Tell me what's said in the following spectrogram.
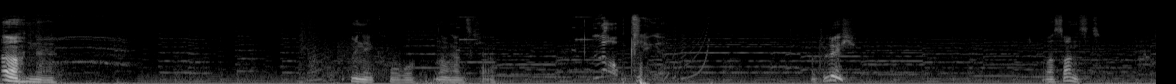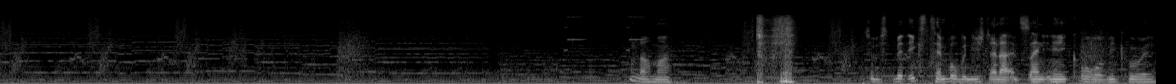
Ach ne. Minikoro, na ganz klar. Laubklinge. Natürlich. Was sonst? Und nochmal. Bist mit X-Tempo bin ich schneller als sein Inikoro, wie cool.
